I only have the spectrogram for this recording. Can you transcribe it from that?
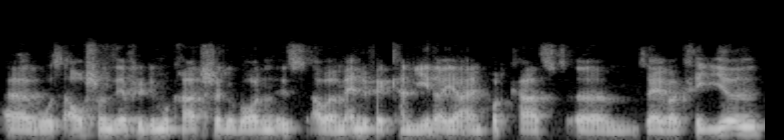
äh, wo es auch schon sehr viel demokratischer geworden ist. Aber im Endeffekt kann jeder ja einen Podcast ähm, selber kreieren,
